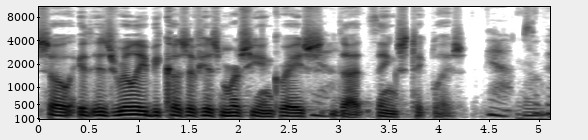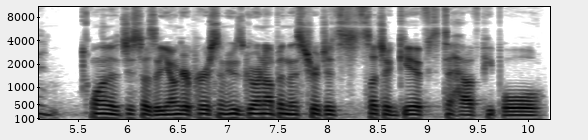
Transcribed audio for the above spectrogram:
So it is really because of his mercy and grace that things take place. Yeah, so good. Well, just as a younger person who's grown up in this church, it's such a gift to have people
